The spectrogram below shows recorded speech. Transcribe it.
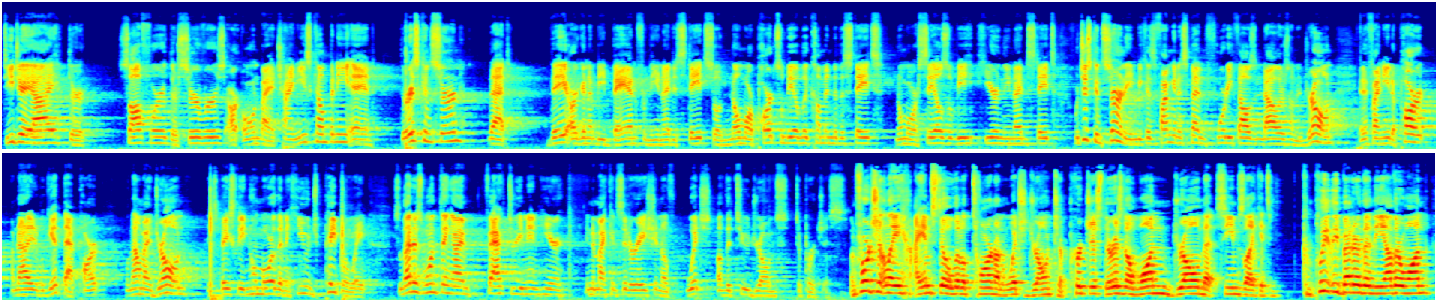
DJI, their software, their servers are owned by a Chinese company, and there is concern that they are going to be banned from the United States, so no more parts will be able to come into the States, no more sales will be here in the United States, which is concerning because if I'm going to spend $40,000 on a drone, and if I need a part, I'm not able to get that part, well now my drone is basically no more than a huge paperweight. So that is one thing I'm factoring in here into my consideration of which of the two drones to purchase. Unfortunately, I am still a little torn on which drone to purchase. There is no one drone that seems like it's completely better than the other one.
